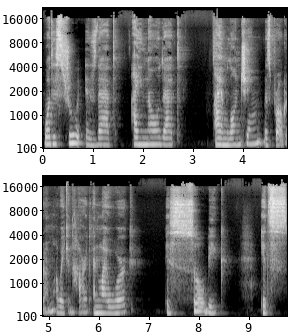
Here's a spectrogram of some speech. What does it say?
what is true is that I know that I am launching this program, Awaken Heart, and my work is so big. It's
